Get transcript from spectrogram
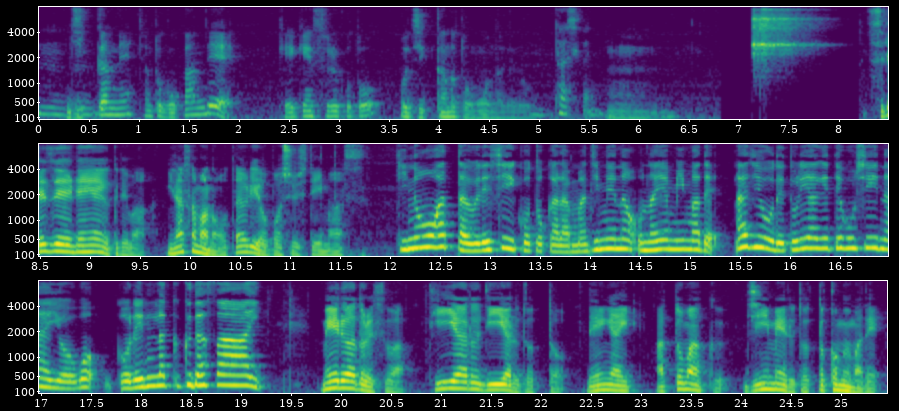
うん実感ね。ちゃんと五感で経験することを実感だと思うんだけど。確かに。うん。つれづれ恋愛学では皆様のお便りを募集しています。昨日あった嬉しいことから真面目なお悩みまで、ラジオで取り上げてほしい内容をご連絡ください。メールアドレスは trdr. 恋愛 .gmail.com まで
